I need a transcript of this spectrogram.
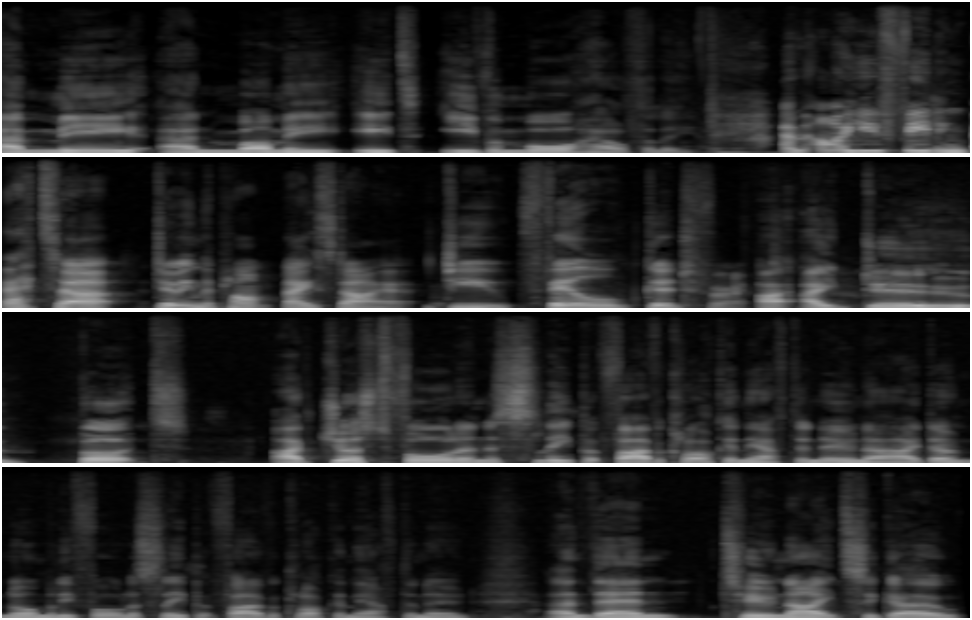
and me and mummy eat even more healthily. And are you feeling better doing the plant based diet? Do you feel good for it? I, I do, but I've just fallen asleep at five o'clock in the afternoon. I don't normally fall asleep at five o'clock in the afternoon. And then two nights ago,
